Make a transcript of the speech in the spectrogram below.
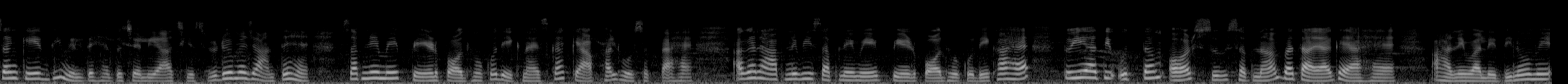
संकेत भी मिलते हैं। तो चलिए आज के इस वीडियो में जानते हैं, सपने में पेड़ पौधों को देखना इसका क्या फल हो सकता है। अगर आपने भी सपने में पेड़ पौधों को देखा है तो ये अति उत्तम और शुभ सपना बताया गया है। आने वाले दिनों में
